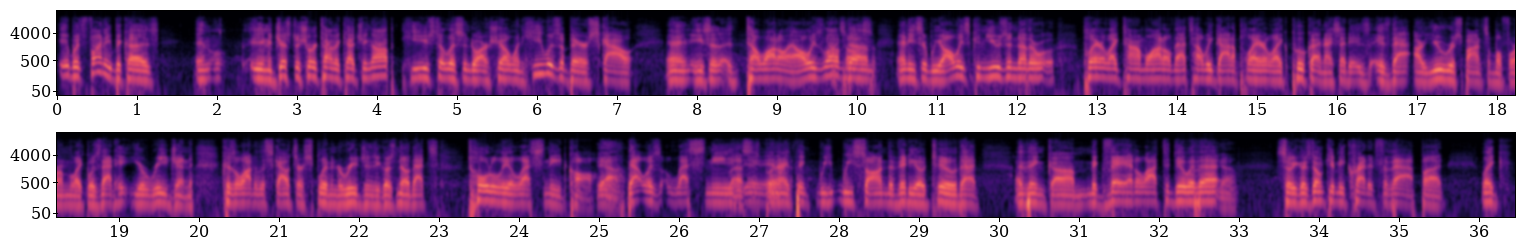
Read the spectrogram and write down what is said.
it was funny because in in just a short time of catching up, he used to listen to our show when he was a Bear Scout. And he said, "Tell Waddle, I always loved That's him." awesome. And he said, "We always can use another player like Tom Waddle. That's how we got a player like Puka." And I said, "Is is that? Are you responsible for him? Like, was that hit your region? Because a lot of the scouts are split into regions." He goes, "No, that's totally a Les Snead call. Yeah. that was Les Snead, Les and, I think we we saw in the video too that I think um, McVay had a lot to do with it. Yeah. So he goes, "Don't give me credit for that," but like.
